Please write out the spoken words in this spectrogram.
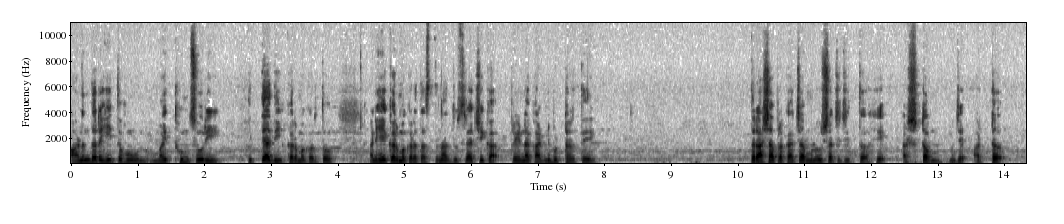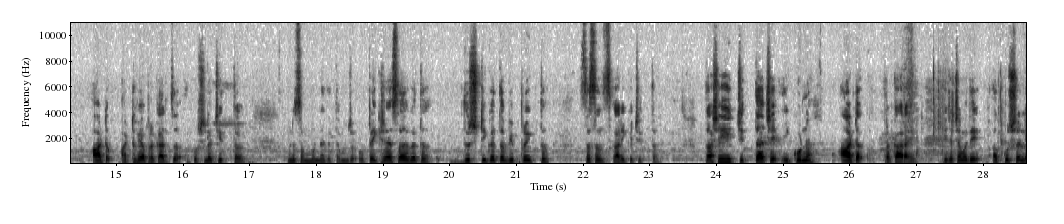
आनंदरहित होऊन मैथून चोरी इत्यादी कर्म करतो आणि हे कर्म करत असताना दुसऱ्याची का प्रेरणा कारणीभूत ठरते. तर अशा प्रकारच्या मनुष्याचे चित्त हे अष्टम म्हणजे अठ आठ आठव्या प्रकारचं अकुशल चित्त म्हणून संबोधण्यात येतं. म्हणजे उपेक्षासहगत दृष्टीगत विप्रयुक्त ससंस्कारिक चित्त. तर असे हे चित्ताचे एकूण आठ प्रकार आहेत की ज्याच्यामध्ये अकुशल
